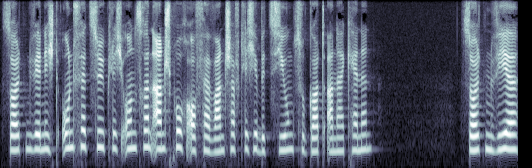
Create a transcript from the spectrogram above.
Sollten wir nicht unverzüglich unseren Anspruch auf verwandtschaftliche Beziehung zu Gott anerkennen? Sollten wir,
